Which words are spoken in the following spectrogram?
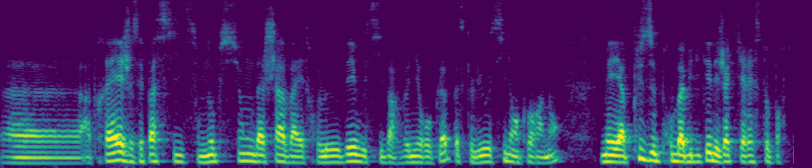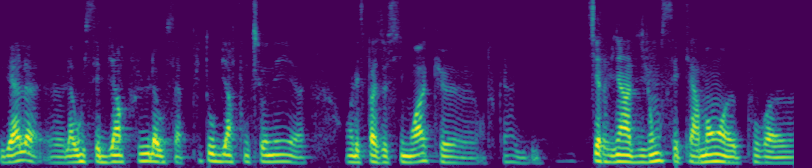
après, je ne sais pas si son option d'achat va être levée ou s'il va revenir au club, parce que lui aussi, il a encore un an. Mais il y a plus de probabilités déjà qu'il reste au Portugal, là où il s'est bien plu, là où ça a plutôt bien fonctionné en l'espace de six mois que, en tout cas, s'il revient à Dijon, c'est clairement euh, pour, euh,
